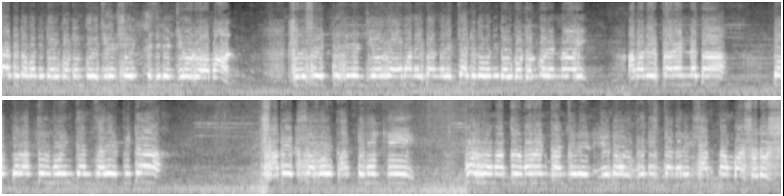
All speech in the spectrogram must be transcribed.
জাতীয়তাবাদী দল গঠন করেছিলেন শহীদ প্রেসিডেন্ট জিয়াউর রহমান। শুধু শহীদ প্রেসিডেন্ট জিয়াউর রহমান এই বাংলাদেশ জাতীয়তাবাদী দল গঠন করেন নাই, আমাদের প্রাণের নেতা ডক্টর আব্দুল মঈন খান স্যারের পিতা, সাবেক সফল খাদ্যমন্ত্রী মরহুম আব্দুল মোমেন খান ছিলেন এ দল প্রতিষ্ঠাকালীন সাত নম্বর সদস্য।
